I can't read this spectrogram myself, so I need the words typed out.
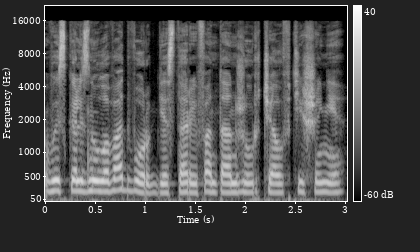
Выскользнула во двор, где старый фонтан журчал в тишине.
